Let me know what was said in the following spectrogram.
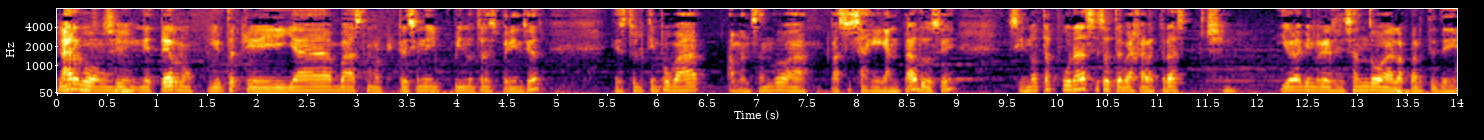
largo, Sí. eterno. Y ahorita que ya vas como que creciendo y viendo otras experiencias, esto el tiempo va avanzando a pasos agigantados, ¿eh? Si no te apuras, eso te va a dejar atrás. Sí. Y ahora bien, regresando a la parte de,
